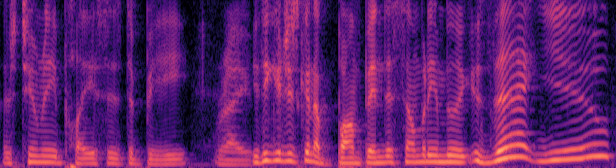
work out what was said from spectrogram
There's too many places to be. Right. You think you're just gonna bump into somebody and be like, "Is that you?"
